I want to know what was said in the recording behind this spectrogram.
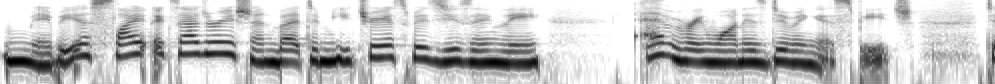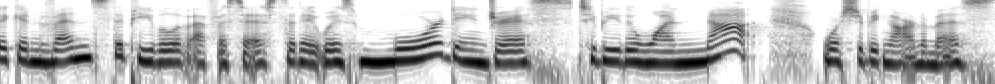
Maybe a slight exaggeration, but Demetrius was using the everyone is doing it speech to convince the people of Ephesus that it was more dangerous to be the one not worshiping Artemis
